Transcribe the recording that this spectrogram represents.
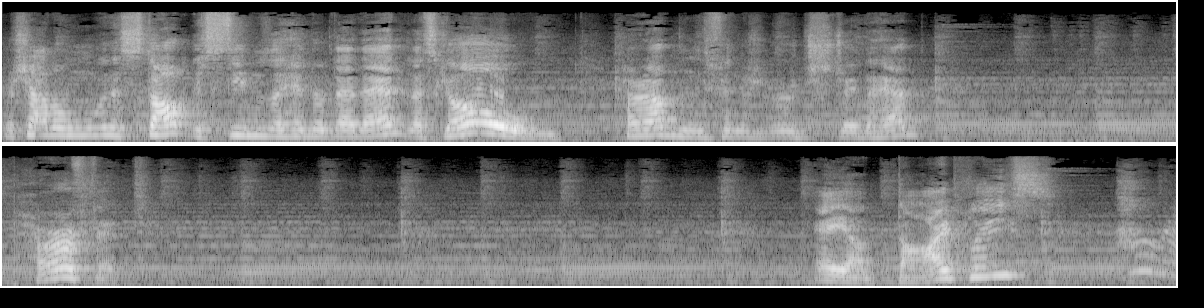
The shadow movement is stopped. It seems ahead of that end. Let's go! Hurry up and finish straight ahead. Perfect. Hey, uh, die, please? Alright.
